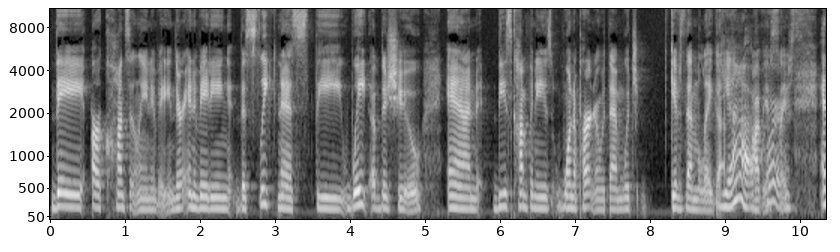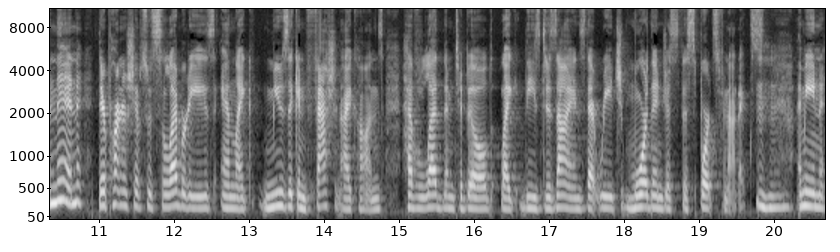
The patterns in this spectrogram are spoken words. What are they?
they are constantly innovating. They're innovating the sleekness, the weight of the shoe, and these companies want to partner with them, which gives them a leg up. Yeah, obviously. And then their partnerships with celebrities and like music and fashion icons have led them to build like these designs that reach more than just the sports fanatics. Mm-hmm. I mean,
